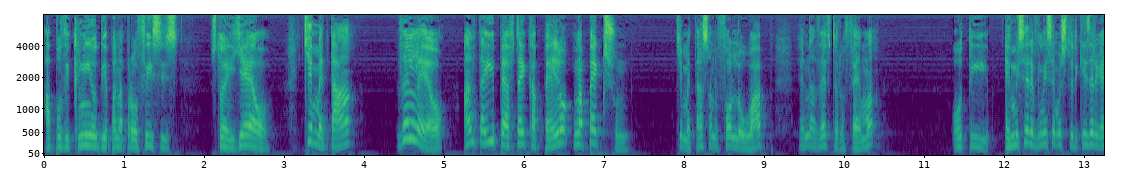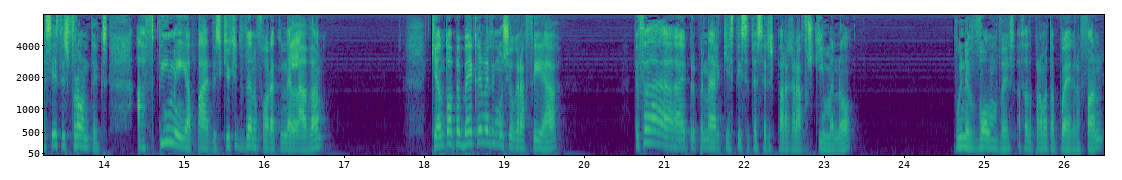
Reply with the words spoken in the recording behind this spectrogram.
αποδεικνύονται οι επαναπροωθήσεις στο Αιγαίο και μετά δεν λέω αν τα είπε αυτά η καπέλο να παίξουν. Και μετά, σαν follow-up, ένα δεύτερο θέμα ότι εμείς ερευνήσαμε εσωτερικές εργασίες της Frontex. Αυτή είναι η απάντηση και όχι ότι δεν αφορά την Ελλάδα. Και αν το ΑΠΕΜΠ έκανε δημοσιογραφία, δεν θα έπρεπε να αρκεστεί σε τέσσερις παραγράφους κείμενο, που είναι βόμβες αυτά τα πράγματα που έγραφαν.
